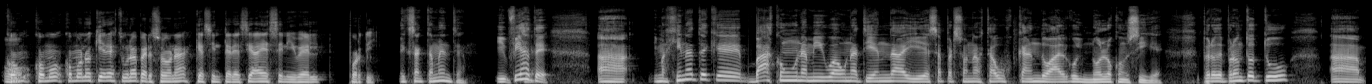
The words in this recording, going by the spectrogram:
¿Cómo, ¿Cómo, no quieres tú una persona que se interese a ese nivel por ti? Exactamente. Y fíjate, ah, imagínate que vas con un amigo a una tienda y esa persona está buscando algo y no lo consigue. Pero de pronto tú... Uh,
